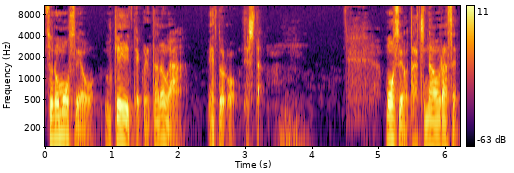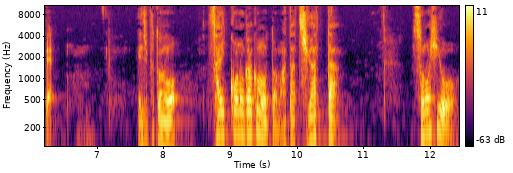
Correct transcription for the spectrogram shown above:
そのモーセを受け入れてくれたのがエトロでした。モーセを立ち直らせて、エジプトの最高の学問とまた違った、その日を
